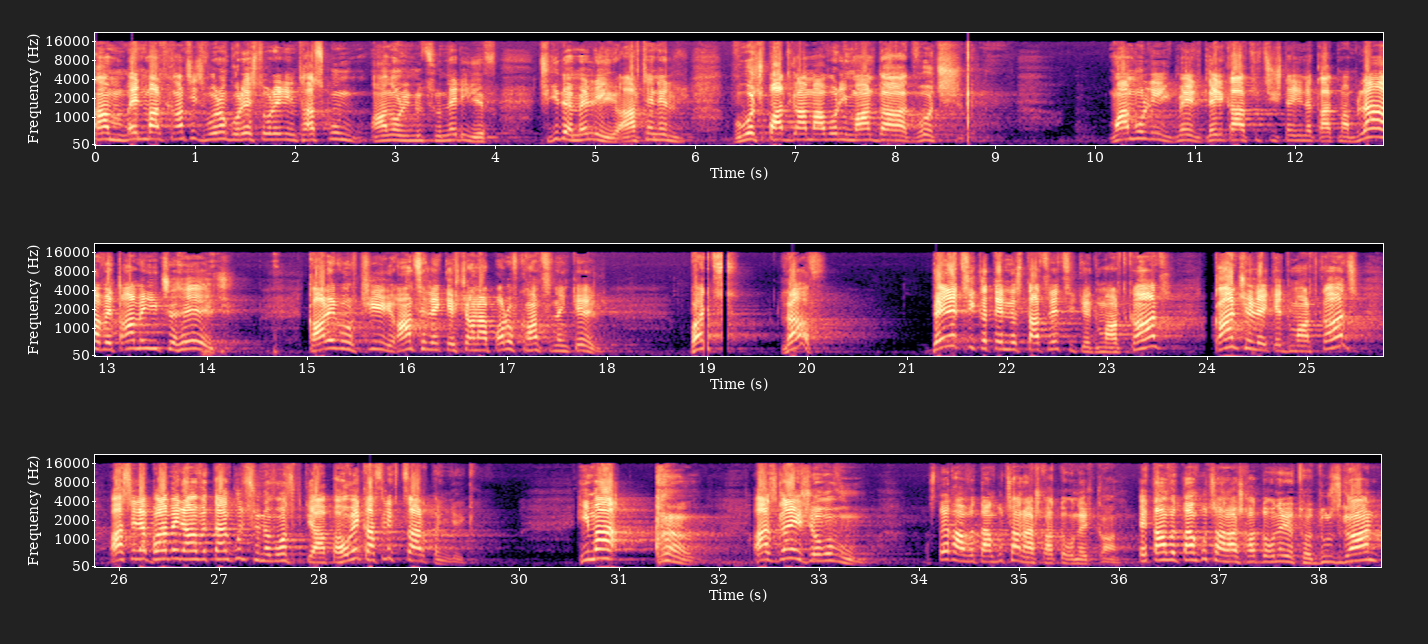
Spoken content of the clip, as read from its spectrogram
կամ այն մարդկանցից, որոնք որ այս օրերի ընթացքում անօրինությունների եւ չգիտեմ էլի, արդեն էլ ոչ падգամավորի մանդատ, ոչ մամուլի մեր ներկայացուցիչների նկատմամբ լավ այդ ամեն ինչը հեչ կարևոր չի անցել ենք այս ճանապարհով կանցնենք էլ բայց լավ բերեցիք դե նստացրեցիք այդ մարդկանց կանչել եք այդ մարդկանց ասելա բա մեր անվտանգությունը ոնց է ապահովեք ասել եք ծառ տնգեք Հիմա ազգային ժողովում Ստեղ անվտանգության աշխատողներ կան։ Այդ անվտանգության աշխատողները թող դուրս գան,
